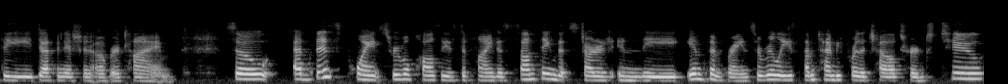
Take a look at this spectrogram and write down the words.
the definition over time. So at this point, cerebral palsy is defined as something that started in the infant brain, so really sometime before the child turned two,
